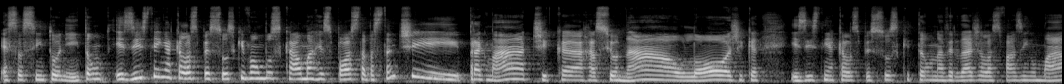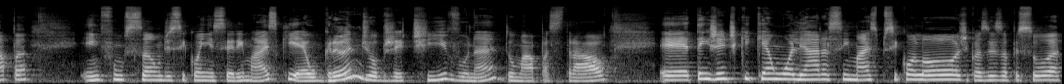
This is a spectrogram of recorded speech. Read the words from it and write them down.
essa sintonia. Então existem aquelas pessoas que vão buscar uma resposta bastante pragmática, racional, lógica. Existem aquelas pessoas que estão, na verdade, elas fazem o mapa em função de se conhecerem mais, que é o grande objetivo né, do mapa astral. É, tem gente que quer um olhar assim mais psicológico, às vezes a pessoa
